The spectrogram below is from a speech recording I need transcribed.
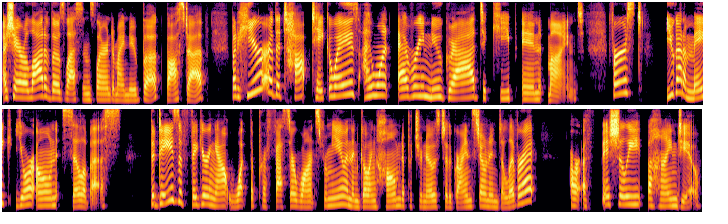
I share a lot of those lessons learned in my new book, Bossed Up, but here are the top takeaways I want every new grad to keep in mind. First, you got to make your own syllabus. The days of figuring out what the professor wants from you and then going home to put your nose to the grindstone and deliver it are officially behind you.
